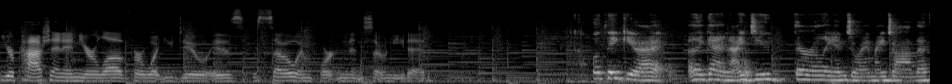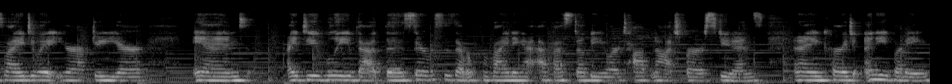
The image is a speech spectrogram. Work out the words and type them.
your passion and your love for what you do is so important and so needed. Well, thank you. I, again, I do thoroughly enjoy my job. That's why I do it year after year, and I do believe that the services that we're providing at FSW are top notch for our students, and I encourage anybody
